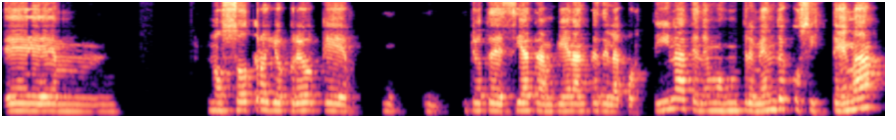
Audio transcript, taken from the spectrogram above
Em, nosotros yo creo que, yo te decía también antes de la cortina, tenemos un tremendo ecosistema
